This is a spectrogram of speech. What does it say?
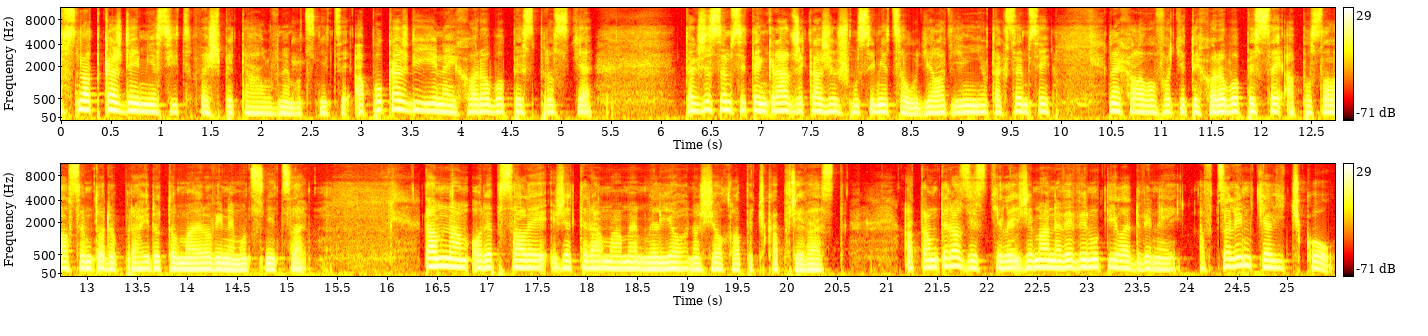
snad každý měsíc ve špitálu v nemocnici. A po každý jiný chorobopis prostě takže jsem si tenkrát řekla, že už musím něco udělat jiného, tak jsem si nechala ofotit ty chorobopisy a poslala jsem to do Prahy, do Tomajerovy nemocnice. Tam nám odepsali, že teda máme Milio našeho chlapečka přivést. A tam teda zjistili, že má nevyvinutý ledviny a v celém tělíčku,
